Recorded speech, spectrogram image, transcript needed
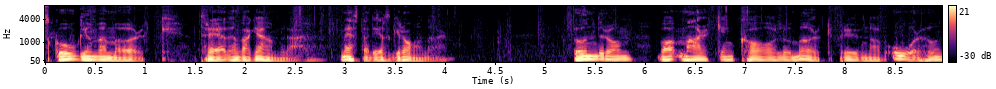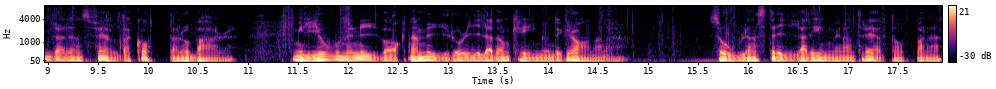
Skogen var mörk, träden var gamla, mestadels granar. Under dem var marken kal och mörkbrun av århundradens fällda kottar och barr. Miljoner nyvakna myror ilade omkring under granarna. Solen strilade in mellan trädtopparna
